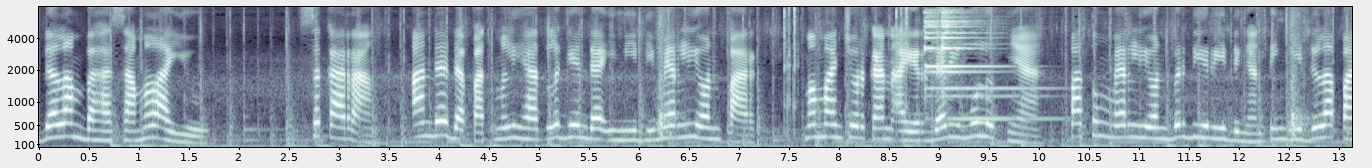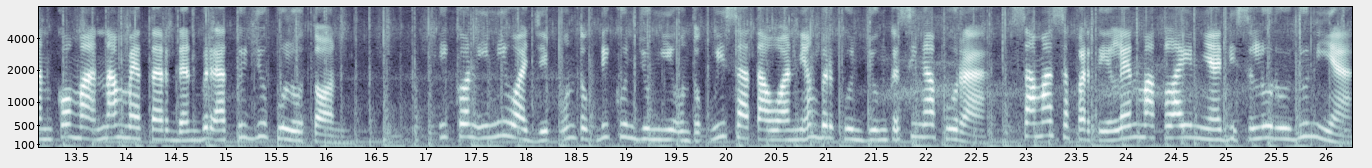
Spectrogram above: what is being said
dalam bahasa Melayu. Sekarang, anda dapat melihat legenda ini di Merlion Park. Memancurkan air dari mulutnya. Patung Merlion berdiri dengan tinggi 8,6 meter dan berat 70 ton. Ikon ini wajib untuk dikunjungi untuk wisatawan yang berkunjung ke Singapura, sama seperti landmark lainnya di seluruh dunia.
